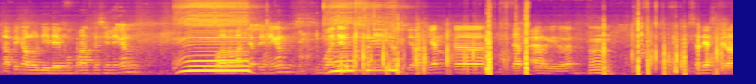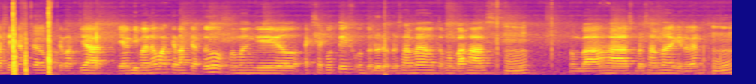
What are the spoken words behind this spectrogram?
Tapi kalau di demokratis ini kan suara rakyat ini kan semuanya bisa diaspirasikan ke DPR gitu kan. Hmm. bisa diaspirasikan ke wakil rakyat yang di mana wakil rakyat tuh memanggil eksekutif untuk duduk bersama untuk membahas Hmm. Membahas bersama gitu kan Hmm.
